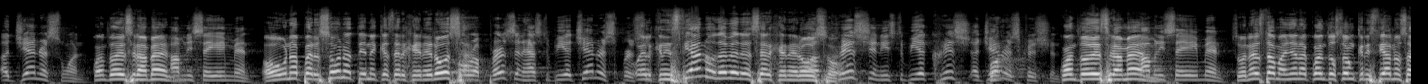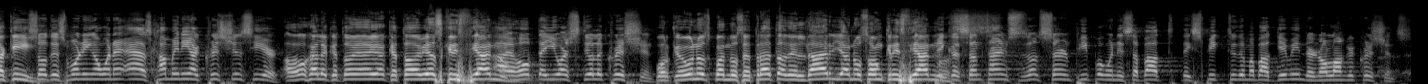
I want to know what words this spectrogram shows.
a generous one. ¿Cuánto dicen amén? How many say amen? O una persona tiene que ser Or a generosa. person has to be a generous O el person. cristiano debe de ser A generoso. Christian needs to be a, a generous Christian. ¿Cuánto dicen How many amén? say amen? So, en esta mañana, ¿cuántos son cristianos aquí? So this morning I want to ask, how many are Christians here? Ojalá que todavía que todavía es cristiano. I hope that you are still a Christian. Porque unos cuando se trata del dar ya no son cristianos. Because sometimes some- certain people, when it's about, they speak to them about giving, they're no longer Christians.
